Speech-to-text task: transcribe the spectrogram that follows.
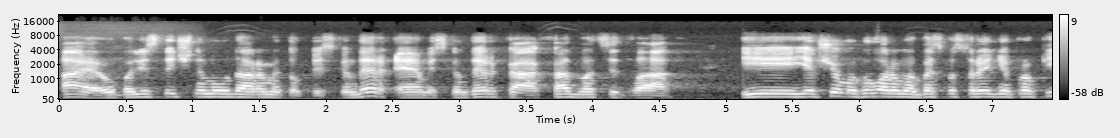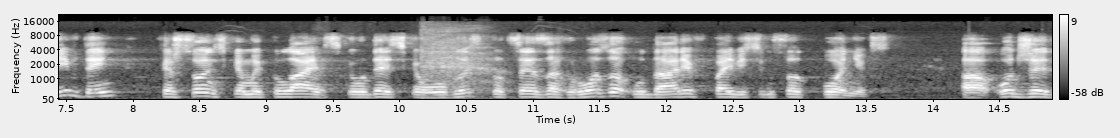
аеробалістичними ударами, тобто Іскандер М, Іскандер К, Х-22. І якщо ми говоримо безпосередньо про південь, Херсонська, Миколаївська, Одеська область, то це загроза ударів П-800 Онікс. А отже,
